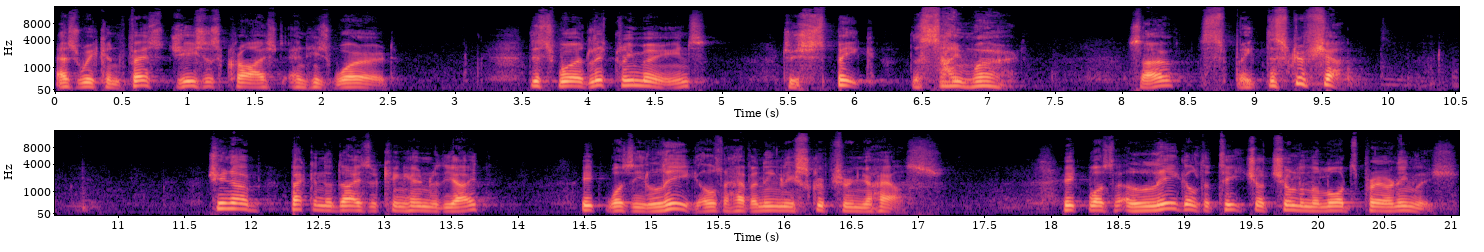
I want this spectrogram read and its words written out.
as we confess Jesus Christ and His Word. This word literally means to speak the same word. So, speak the Scripture. Do you know, back in the days of King Henry VIII, it was illegal to have an English Scripture in your house. It was illegal to teach your children the Lord's Prayer in English.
